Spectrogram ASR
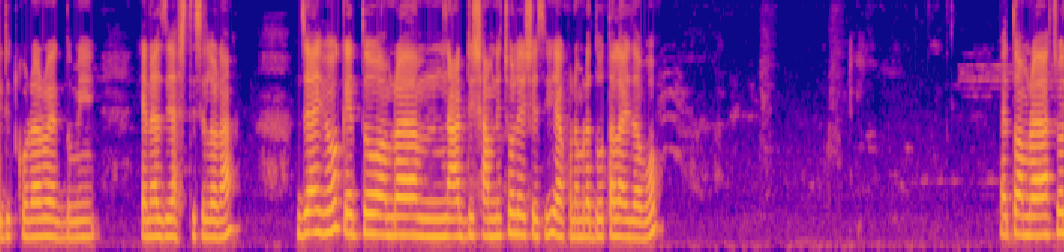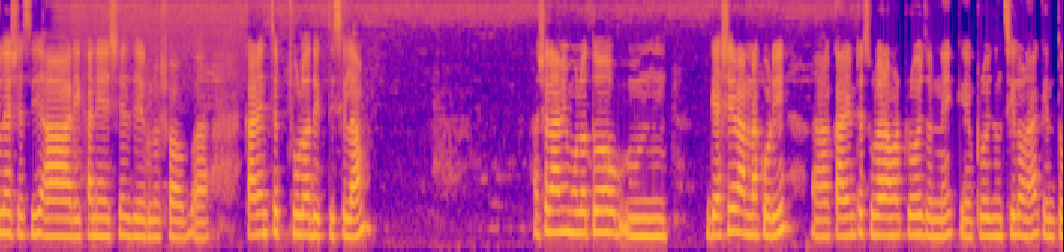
এডিট করারও একদমই এনার্জি আসতেছিল না। যাই হোক, এ তো আমরা আটটির সামনে চলে এসেছি, এখন আমরা দোতলায় যাব। এত আমরা চলে এসেছি, আর এখানে এসে যেগুলো সব কারেন্টের চুলা দেখতেছিলাম। আসলে আমি মূলত গ্যাসে রান্না করি কারেন্টের চুলার আমার প্রয়োজন নেই প্রয়োজন ছিল না, কিন্তু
